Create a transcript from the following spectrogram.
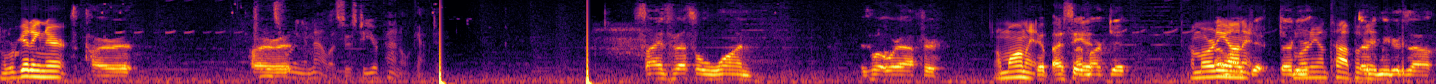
We're getting there. it's Pirate. Pirate. Transferring analysis to your panel, Captain. Science vessel one is what we're after. I'm on it. Yep, I see it. I it. marked it. I'm already on it. it. 30 I'm already on top of 30 it. meters out.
